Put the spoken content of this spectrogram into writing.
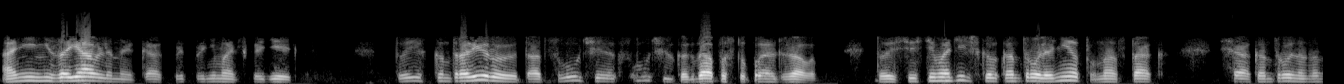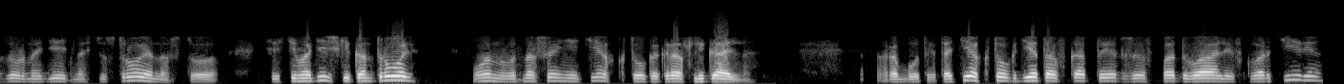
они не заявлены как предпринимательская деятельность, то их контролируют от случая к случаю, когда поступают жалобы. То есть систематического контроля нет, у нас так вся контрольно-надзорная деятельность устроена, что систематический контроль, он в отношении тех, кто как раз легально работает. А тех, кто где-то в коттедже, в подвале, в квартире,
